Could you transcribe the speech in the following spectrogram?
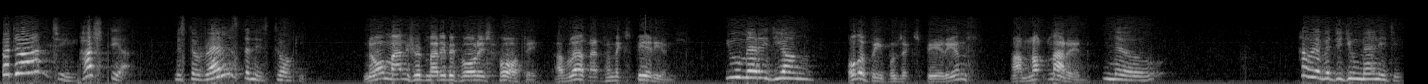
But, Auntie. Hush, dear. Mr. Ramsden is talking. No man should marry before he's 40. I've learnt that from experience. You married young. Other people's experience. I'm not married. No. However did you manage it?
